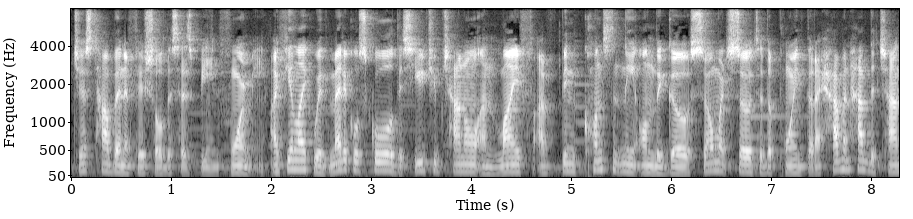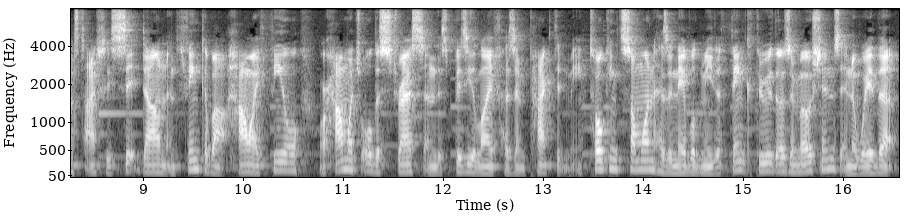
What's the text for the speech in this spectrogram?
just how beneficial this has been for me. I feel like with medical school, this YouTube channel and life, I've been constantly on the go, so much so to the point that I haven't had the chance to actually sit down and think about how I feel or how much all the stress and this busy life has impacted me. Talking to someone has enabled me to think through those emotions in a way that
